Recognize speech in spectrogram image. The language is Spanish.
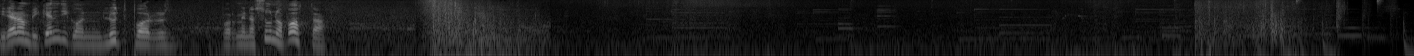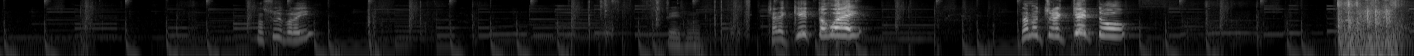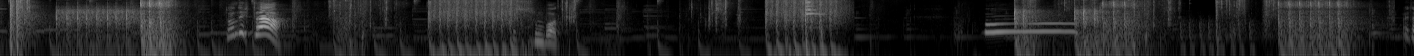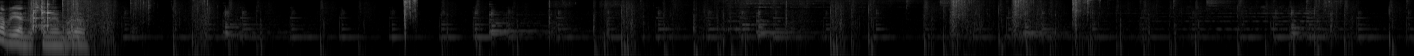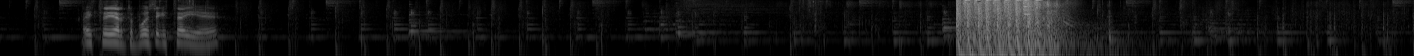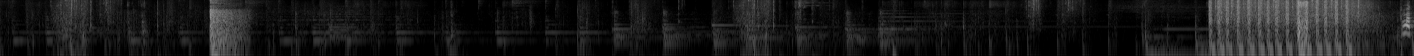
Tiraron Vikendi con loot por, por menos uno posta. ¿No sube por ahí? ¡Chalequito, güey! ¡Dame un chalequito! ¿Dónde está? Eso es un bot. Uh. Me está peleando ese men, boludo. Ahí está abierto, puede ser que esté ahí, eh.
